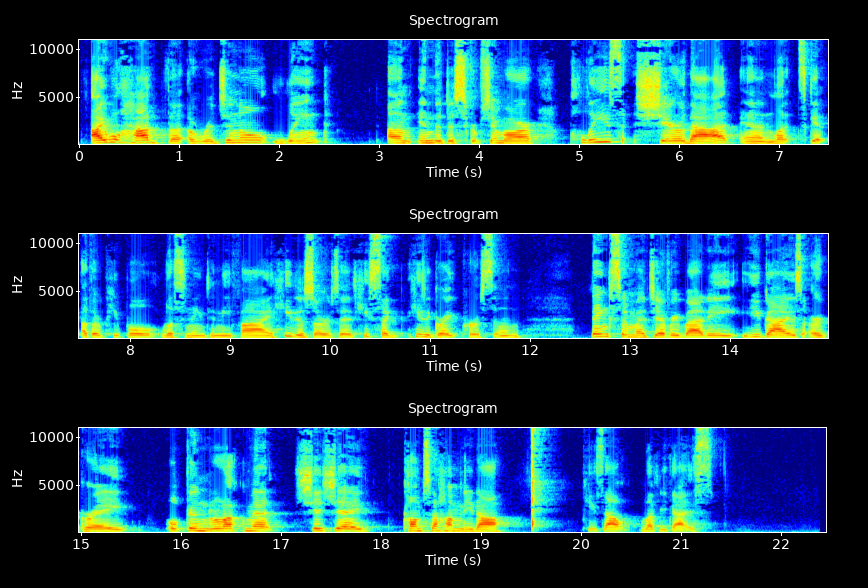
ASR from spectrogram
I will have the original link um, in the description bar. Please share that and let's get other people listening to Nephi. He deserves it. He's a, he's a great person. Thanks so much, everybody. You guys are great. Ulkan Rakmet, Sheshe, Kamsahamnida. Peace out. Love you guys.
